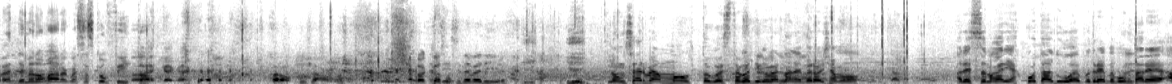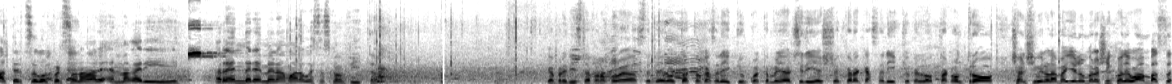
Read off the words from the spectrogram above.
rende meno amara questa sconfitta. Però diciamo qualcosa si deve dire. Non serve a molto questo gol di Governale, però diciamo adesso magari a quota 2 potrebbe puntare al terzo gol personale e magari rendere meno amara questa sconfitta. Gabriele Di Stefano prova a stare col tacco Casalicchio in qualche maniera ci riesce ancora Casalicchio che lotta contro Ciancimino la maglia numero 5 dei Wambas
